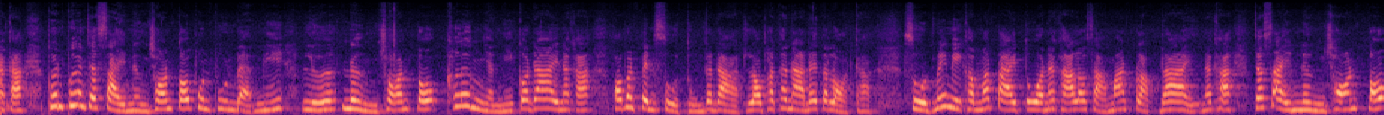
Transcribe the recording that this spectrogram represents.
นะคะ เพื่อนๆจะใส่ 1 ช้อนโต๊ะพูนๆแบบนี้ หรือ 1 ช้อนโต๊ะครึ่งอย่างนี้ก็ได้นะคะ เพราะมันเป็นสูตรถุงกระดาษเราพัฒนาได้ตลอดค่ะ สูตรไม่มีคำว่าตายตัวนะคะ เราสามารถปรับได้นะคะ จะใส่ 1 ช้อนโต๊ะ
